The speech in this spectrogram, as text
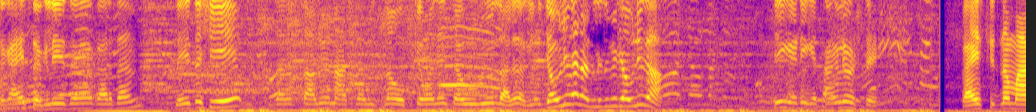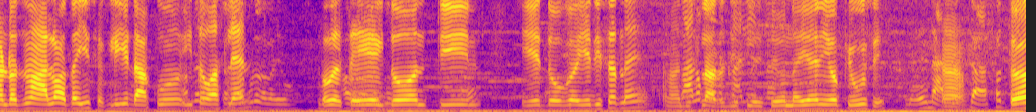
काय सगळी इथं करतात. नाही तशी. चालू आहे नाचणं बिचणं ओके मध्ये बिवून झालं सगळे. जेवली का सगळी? तुम्ही जेवली का? हो. ठीक आहे ठीक आहे. चांगली गोष्ट आहे. काहीच तिथनं मांडवातून आलो आता. ही सगळी डाकू इथं वाचल्या बघू ते एक दोन तीन. हे दोघं हे दिसत नाही? हा दिसला आता दिसले दिसले. नयन यो पिऊस आहे. हा. तर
